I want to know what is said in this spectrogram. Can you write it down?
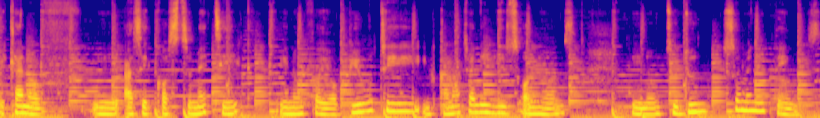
a kind of as a cosmetic you know for your beauty. You can actually use onions you know to do so many things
